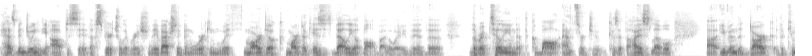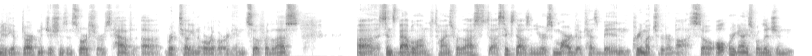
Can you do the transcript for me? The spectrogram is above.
has been doing the opposite of spiritual liberation. They've actually been working with Marduk. Marduk is Belial, by the way, the the the reptilian that the Cabal answer to, because at the highest level, uh, even the dark, the community of dark magicians and sorcerers have a reptilian overlord. And so for the last uh, since Babylon times for the last uh, 6,000 years, Marduk has been pretty much their boss. So all organized religion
